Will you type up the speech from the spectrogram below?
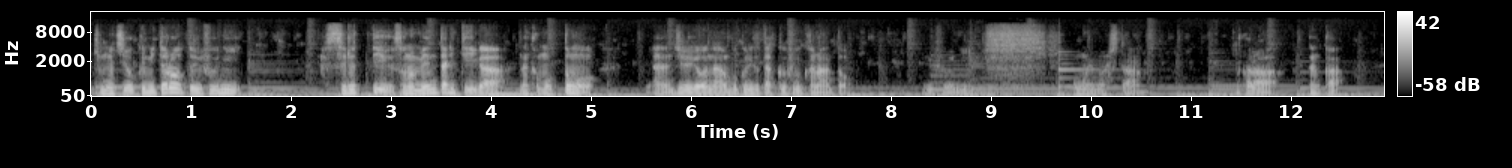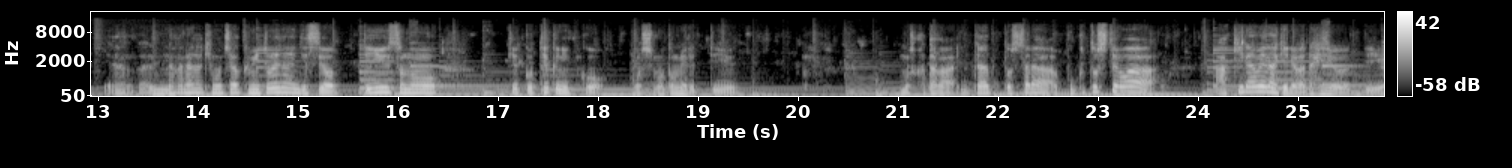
気持ちを汲み取ろうというふうにするっていうそのメンタリティーがなんか最もあの重要な僕にとっては工夫かなというふうに思いました。だからなんかなんかなかなか気持ちが汲み取れないんですよっていうその結構テクニックをもし求めるっていうもし方がいたとしたら僕としては諦めなければ大丈夫っていう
